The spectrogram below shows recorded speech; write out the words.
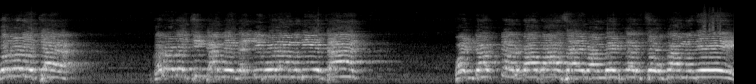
करोडोच्या करोडोची कामे गल्ली बोळामध्ये येतात. पण डॉक्टर बाबासाहेब आंबेडकर चौकामध्ये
